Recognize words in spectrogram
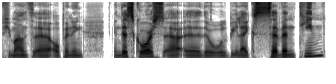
a few months uh, opening. In this course, uh, there will be like 17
